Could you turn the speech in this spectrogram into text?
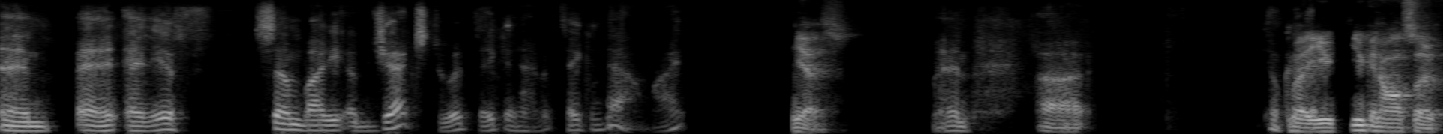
And, and, and if somebody objects to it, they can have it taken down, right? Yes, And, uh, but you you can also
